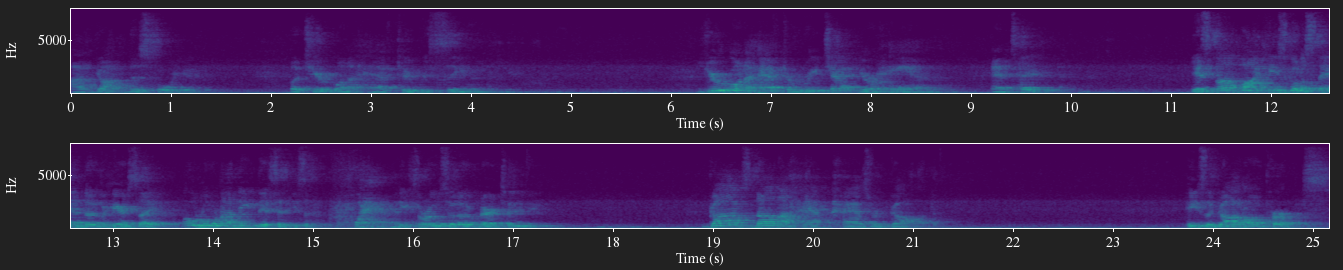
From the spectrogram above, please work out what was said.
I've got this for you, but you're going to have to receive it. You're going to have to reach out your hand and take it. It's not like he's going to stand over here and say, Oh Lord, I need this. And he says, wham, and he throws it over there to you. God's not a haphazard God. He's a God on purpose.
